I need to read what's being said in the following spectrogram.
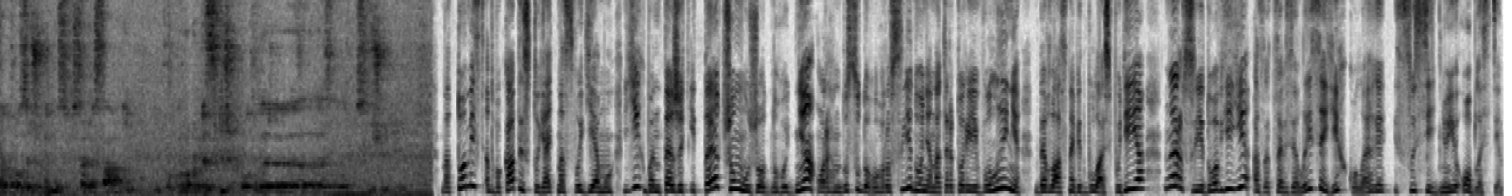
е, просить, щоб він безпосередньо сам і, прокурор без слідчих е, дію. Натомість адвокати стоять на своєму. Їх бентежить і те, чому жодного дня орган досудового розслідування на території Волині, де власне відбулась подія, не розслідував її, а за це взялися їх колеги із сусідньої області.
